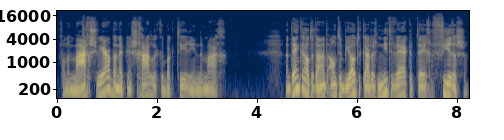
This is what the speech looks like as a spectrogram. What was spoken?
van een maagzweer. Dan heb je een schadelijke bacterie in de maag. Denk er altijd aan dat antibiotica dus niet werken tegen virussen.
